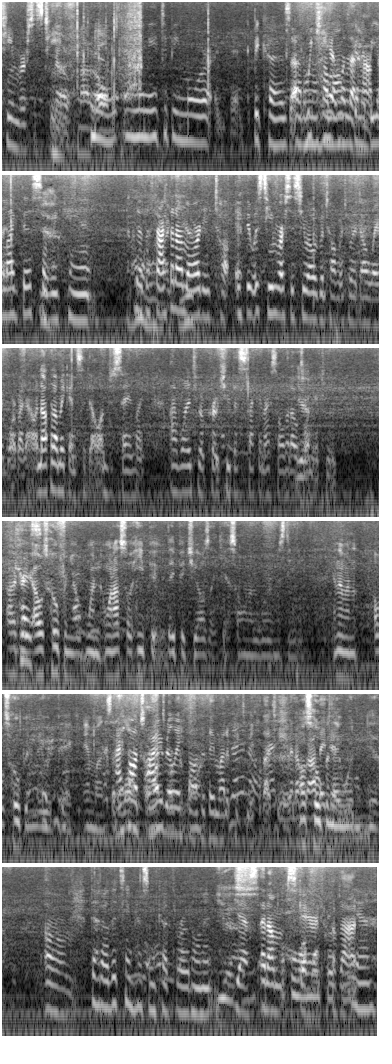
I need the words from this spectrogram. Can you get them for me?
team versus team. No, not at all. No, and we need to be more because I don't We know how can't long let we're going to be like this, so we can't. No, the fact that I'm already talk. If it was team versus team, I would have been talking to Adele way more by now. Not that I'm against Adele. I'm just saying like I wanted to approach you the second I saw that I was Yeah. on your team. I agree. I was hoping you when when I saw he picked, they picked you. I was like, yes, I want to work with Miss Dee Dee. And then I was hoping they would pick Emma instead I of Long, thought I really thought Lauren. that they might have picked me for that team, and I'm I was glad hoping they they, wouldn't. Yeah. Um, That other team has some cutthroat on it. Yes. Yes, and I'm A whole scared of that. Yeah.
